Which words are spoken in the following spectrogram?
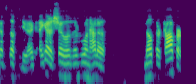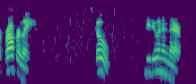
Got stuff to do. I, I gotta show everyone how to melt their copper properly. Let's go. What are you doing in there?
